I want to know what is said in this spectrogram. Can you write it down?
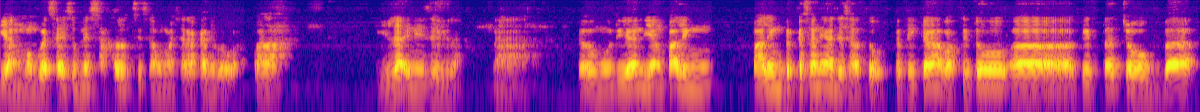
yang membuat saya sebenarnya salut sih sama masyarakatnya bahwa wah gila ini saya bilang. Nah kemudian yang paling paling berkesannya ada satu ketika waktu itu uh, kita coba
